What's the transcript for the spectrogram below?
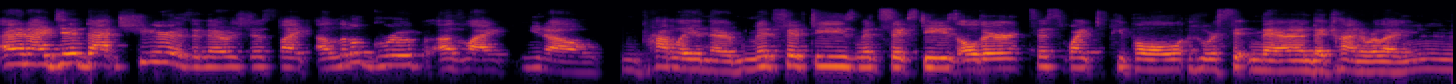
and I did that cheers, and there was just like a little group of like, you know, probably in their mid 50s, mid 60s, older cis white people who were sitting there and they kind of were like, mm,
